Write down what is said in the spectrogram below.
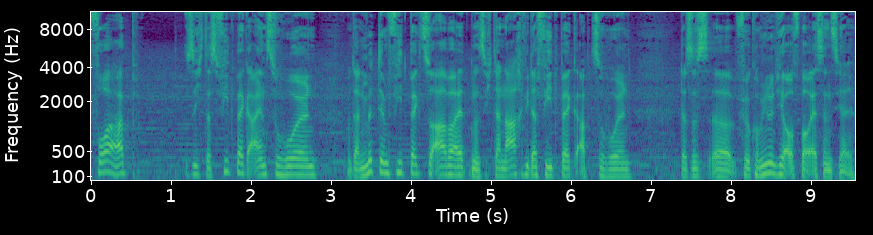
vorab sich das Feedback einzuholen und dann mit dem Feedback zu arbeiten und sich danach wieder Feedback abzuholen. Das ist äh, für Community-Aufbau essentiell.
